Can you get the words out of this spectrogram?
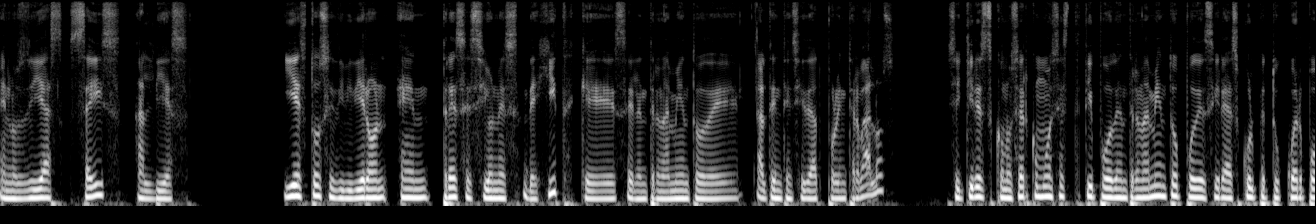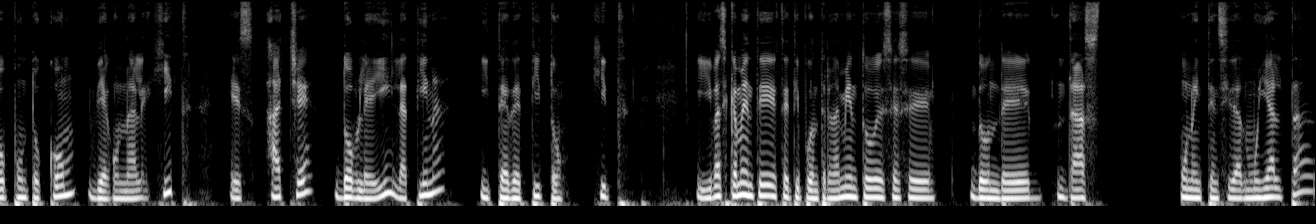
en los días 6 al 10. Y estos se dividieron en tres sesiones de HIT, que es el entrenamiento de alta intensidad por intervalos. Si quieres conocer cómo es este tipo de entrenamiento, puedes ir a esculpetucuerpo.com diagonal HIT. Es H, I latina y T de Tito, HIT. Y básicamente este tipo de entrenamiento es ese donde das una intensidad muy alta,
